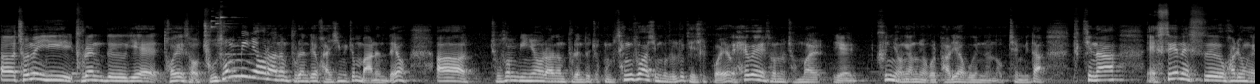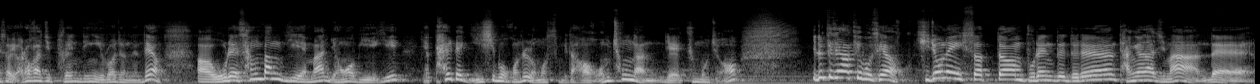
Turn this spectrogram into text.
어, 저는 이 브랜드에 더해서 조선미녀라는 브랜드에 관심이 좀 많은데요. 아, 조선미녀라는 브랜드 조금 생소하신 분들도 계실 거예요. 해외에서는 정말 예, 큰 영향력을 발휘하고 있는 업체입니다. 특히나 SNS 활용해서 여러 가지 브랜딩이 이루어졌는데요. 어, 올해 상반기에만 영업이익이 예, 820억 원을 넘었습니다. 어, 엄청난 예, 규모죠. 이렇게 생각해 보세요. 기존에 있었던 브랜드들은 당연하지만 네.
